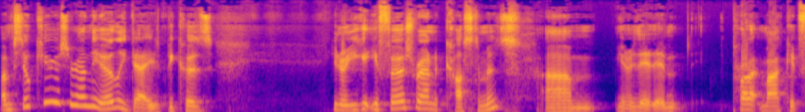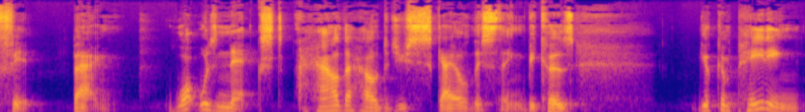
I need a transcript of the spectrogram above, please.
I'm still curious around the early days because you know you get your first round of customers. Um, you know, the, the product market fit, bang what was next? How the hell did you scale this thing? Because you're competing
